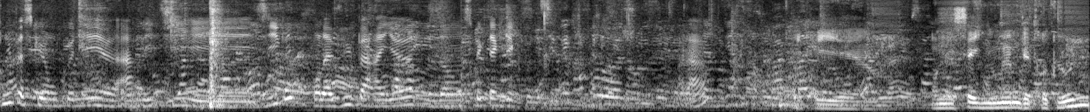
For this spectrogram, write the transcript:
venue parce qu'on connaît euh, Arletty et Zig, qu'on a vu par ailleurs dans le spectacle des clowns. Voilà. Et puis, euh, on essaye nous-mêmes d'être clowns.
